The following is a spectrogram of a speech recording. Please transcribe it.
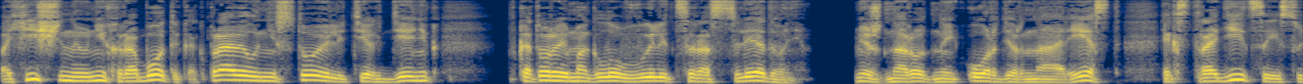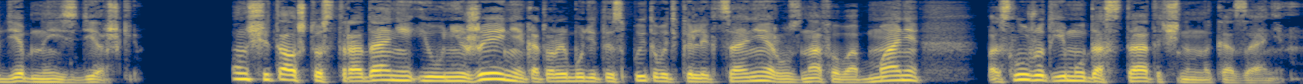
Похищенные у них работы, как правило, не стоили тех денег, в которые могло вылиться расследование, международный ордер на арест, экстрадиция и судебные издержки. Он считал, что страдания и унижение, которые будет испытывать коллекционер, узнав об обмане, послужат ему достаточным наказанием.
